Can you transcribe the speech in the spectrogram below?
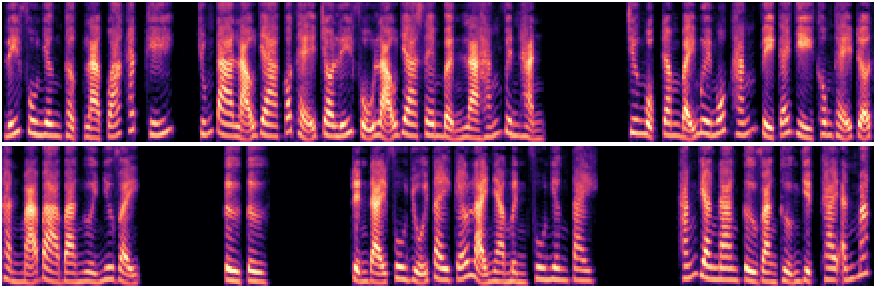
Lý Phu Nhân thật là quá khách khí, chúng ta lão gia có thể cho Lý Phủ lão gia xem bệnh là hắn vinh hạnh. Chương 171 hắn vì cái gì không thể trở thành mã bà bà người như vậy. Từ từ. Trịnh Đại Phu duỗi tay kéo lại nhà mình phu nhân tay. Hắn gian nan từ vàng thượng dịch khai ánh mắt,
